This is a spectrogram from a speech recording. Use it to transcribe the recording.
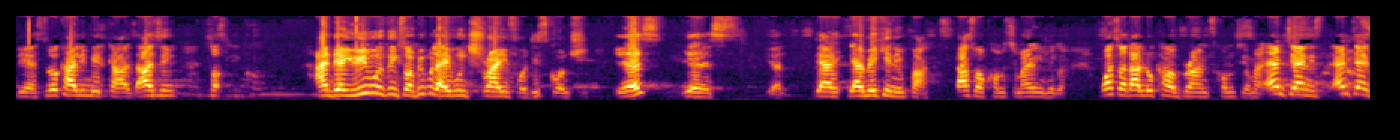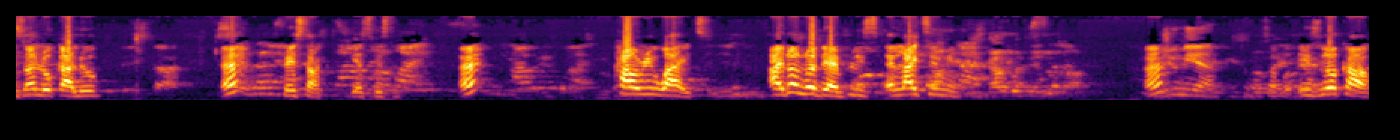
Yes, locally made cars. As in, so, and then you even think some people are even trying for this country. Yes? Yes. Yeah. They, are, they are making impact. That's what comes to mind. when you think of- What other local brands come to your mind? MTN is, MTN is not local, though. Eh? Paystack. Yes, Paystack. Eh? Cowrywise. I don't know them. Please enlighten me. Huh? Jumia. It's local.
